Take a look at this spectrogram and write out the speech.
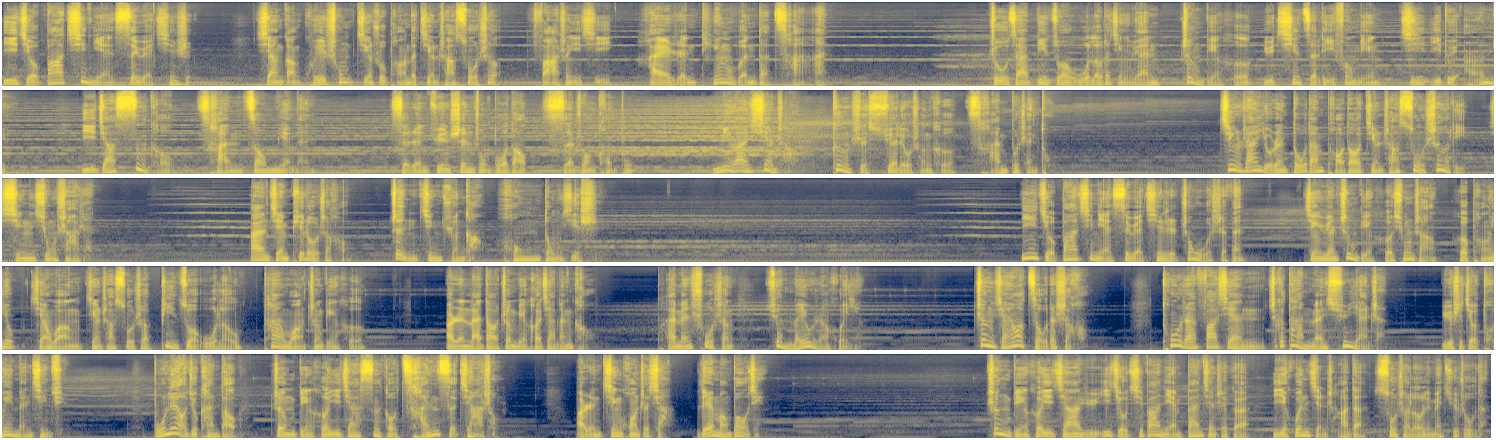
一九八七年四月七日，香港葵涌警署旁的警察宿舍发生一起骇人听闻的惨案。住在 B 座五楼的警员郑秉和与妻子李凤鸣及一对儿女，一家四口惨遭灭门，四人均身中多刀，死状恐怖。命案现场更是血流成河，惨不忍睹。竟然有人斗胆跑到警察宿舍里行凶杀人。案件披露之后，震惊全港，轰动一时。一九八七年四月七日中午时分，警员郑秉和兄长和朋友前往警察宿舍 B 座五楼探望郑秉和。二人来到郑秉和家门口，拍门数声，却没有人回应。正想要走的时候，突然发现这个大门虚掩着，于是就推门进去，不料就看到郑炳和一家四口惨死家中，二人惊慌之下连忙报警。郑炳和一家于一九七八年搬进这个已婚警察的宿舍楼里面居住的，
